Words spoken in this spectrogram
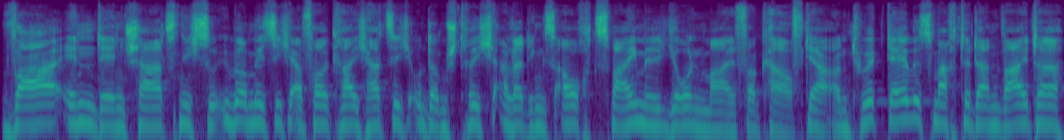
war in den Charts nicht so übermäßig erfolgreich, hat sich unterm Strich allerdings auch zwei Millionen Mal verkauft. Ja, und Rick Davis machte dann weiter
